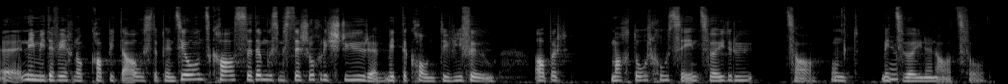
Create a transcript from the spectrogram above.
äh, nehme ich dann vielleicht noch Kapital aus der Pensionskasse. Dann muss man es dann schon ein bisschen steuern mit dem Konto, wie viel. Aber macht durchaus Sinn, zwei, drei zu haben und mit ja. zwei anzufangen.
